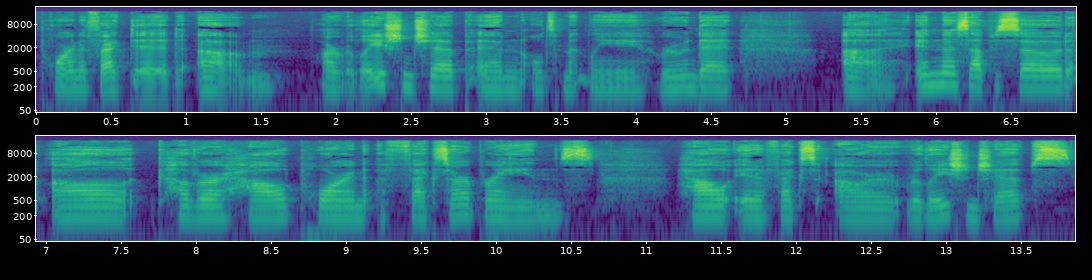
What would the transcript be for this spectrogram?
porn affected um, our relationship and ultimately ruined it. Uh, in this episode, I'll cover how porn affects our brains, how it affects our relationships,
